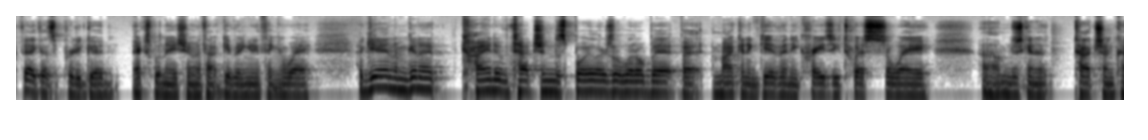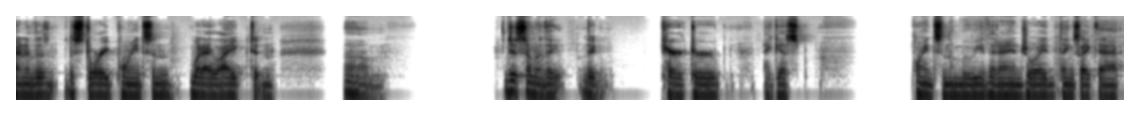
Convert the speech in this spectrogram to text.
I feel like that's a pretty good explanation without giving anything away. Again, I'm going to kind of touch into spoilers a little bit, but I'm not going to give any crazy twists away. Uh, I'm just going to touch on kind of the, the story points and what I liked and um, just some of the, the character, I guess, points in the movie that I enjoyed, things like that.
